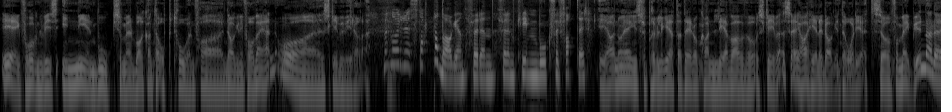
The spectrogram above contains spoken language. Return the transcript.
er jeg forhåpentligvis inne i en bok som jeg bare kan ta opp tråden fra dagen i forveien og eh, skrive videre. Men når starta dagen for en, for en krimbokforfatter? Ja, nå er jeg så privilegert at jeg da kan leve av å skrive, så jeg har hele dagen til rådighet. Så for meg begynner det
